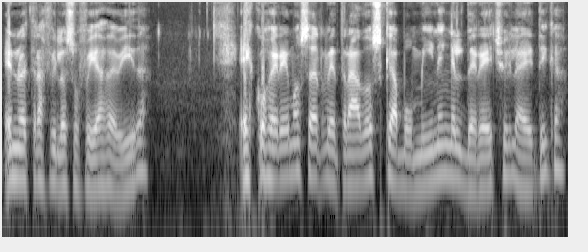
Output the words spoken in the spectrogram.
en nuestras filosofías de vida. ¿Escogeremos ser letrados que abominen el derecho y la ética?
